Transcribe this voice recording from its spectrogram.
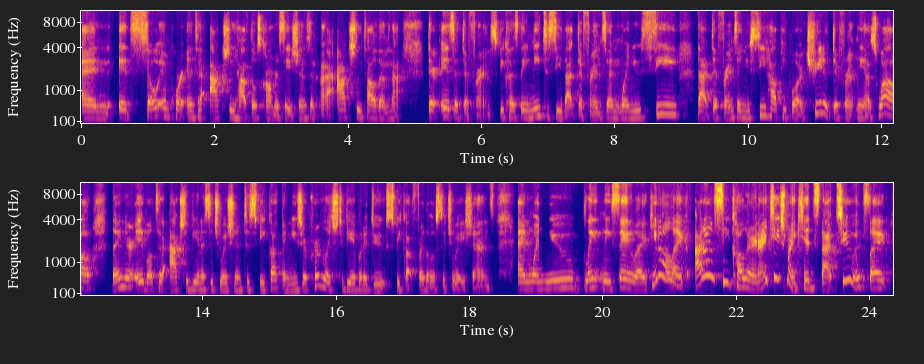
And it's so important to actually have those conversations and uh, actually tell them that there is a difference because they need to see that difference. And when you see that difference and you see how people are treated differently as well, then you're able to actually be in a situation to speak up and use your privilege to be able to do speak up for those situations. And when you blatantly say, like, you know, like, I don't see color and I teach my kids that too. It's like,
